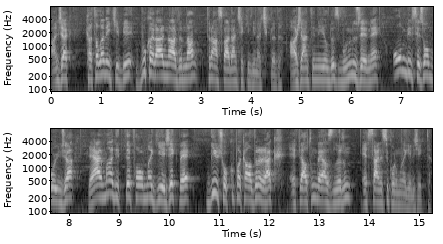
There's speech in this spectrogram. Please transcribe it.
Ancak Katalan ekibi bu kararın ardından transferden çekildiğini açıkladı. Arjantinli Yıldız bunun üzerine 11 sezon boyunca Real Madrid'de forma giyecek ve birçok kupa kaldırarak Eflatun Beyazlıların efsanesi konumuna gelecekti.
